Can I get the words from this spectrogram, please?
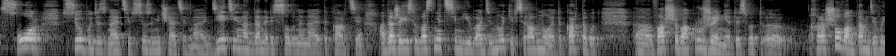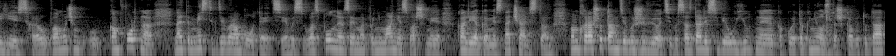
ссор, все будет, знаете, все замечательно. Дети иногда нарисованы на этой карте, а даже если у вас нет семьи, вы одиноки, все равно равно. Это карта вот э, вашего окружения. То есть вот э, хорошо вам там, где вы есть, вам очень комфортно на этом месте, где вы работаете, у вас полное взаимопонимание с вашими коллегами, с начальством, вам хорошо там, где вы живете, вы создали себе уютное какое-то гнездышко, вы туда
